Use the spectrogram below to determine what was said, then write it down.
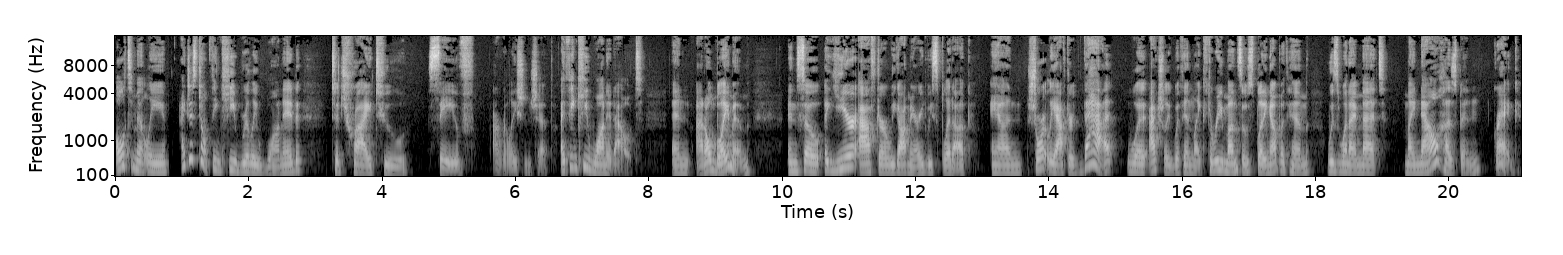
ultimately, I just don't think he really wanted to try to save our relationship. I think he wanted out, and I don't blame him. And so a year after we got married, we split up. And shortly after that, was actually within like three months of splitting up with him, was when I met my now husband, Greg.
